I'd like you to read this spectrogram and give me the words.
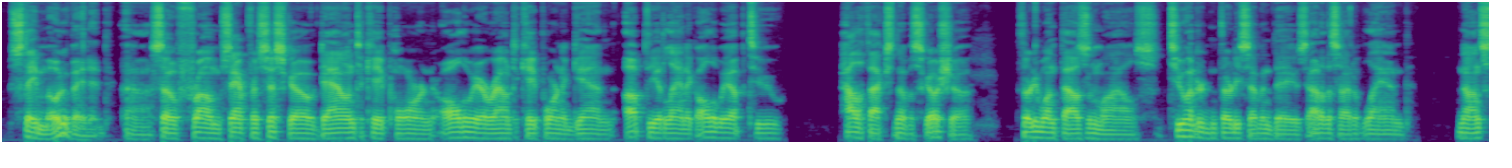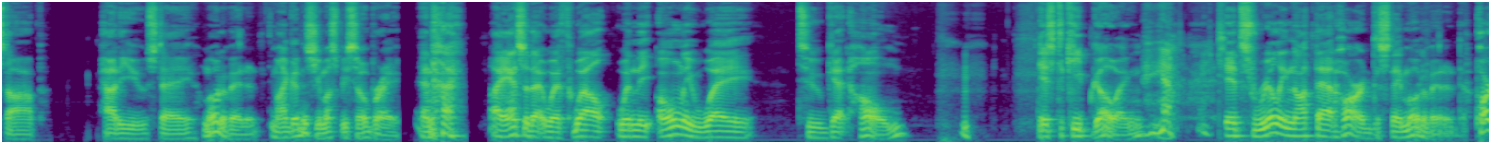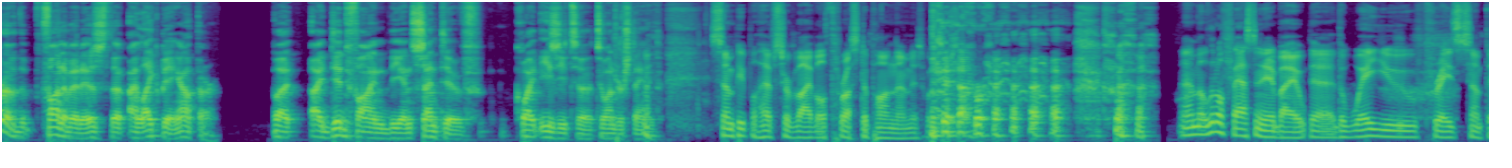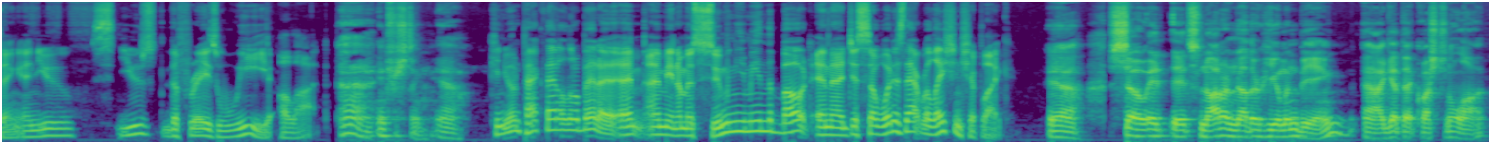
stay motivated. Uh, so from San Francisco down to Cape Horn, all the way around to Cape Horn again, up the Atlantic, all the way up to Halifax, Nova Scotia. 31,000 miles, 237 days out of the sight of land, nonstop. How do you stay motivated? My goodness, you must be so brave. And I, I answer that with, well, when the only way to get home is to keep going, yeah, right. it's really not that hard to stay motivated. Part of the fun of it is that I like being out there, but I did find the incentive quite easy to, to understand. Some people have survival thrust upon them as well. I'm a little fascinated by the, the way you phrased something, and you s- used the phrase "we" a lot. Ah, interesting. Yeah. Can you unpack that a little bit? I, I, I mean, I'm assuming you mean the boat, and I just so what is that relationship like? Yeah. So it, it's not another human being. Uh, I get that question a lot.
